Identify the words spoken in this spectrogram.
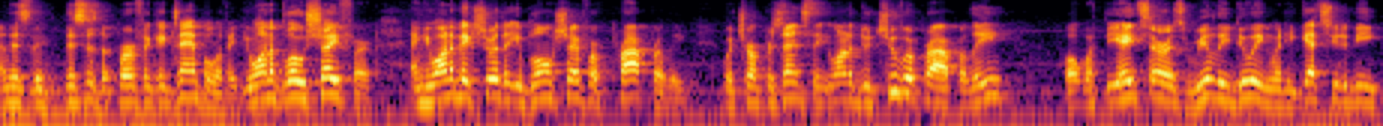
And this is the, this is the perfect example of it. You want to blow shofar, and you want to make sure that you're blowing shofar properly, which represents that you want to do tshuva properly. But what the Yitzhar is really doing when he gets you to be,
